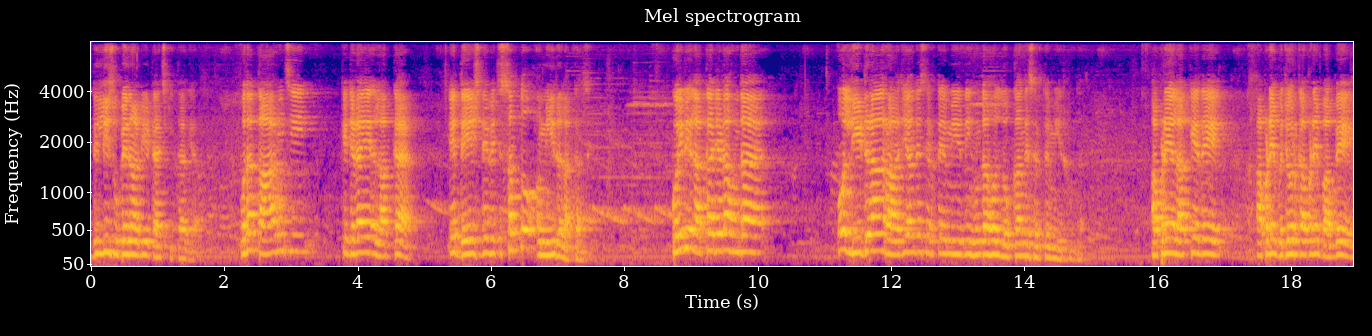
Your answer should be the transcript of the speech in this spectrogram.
ਦਿੱਲੀ ਸੂਬੇ ਨਾਲ ਵੀ ਅਟੈਚ ਕੀਤਾ ਗਿਆ। ਉਹਦਾ ਕਾਰਨ ਸੀ ਕਿ ਜਿਹੜਾ ਇਹ ਇਲਾਕਾ ਹੈ, ਇਹ ਦੇਸ਼ ਦੇ ਵਿੱਚ ਸਭ ਤੋਂ ਅਮੀਰ ਇਲਾਕਾ ਸੀ। ਕੋਈ ਵੀ ਇਲਾਕਾ ਜਿਹੜਾ ਹੁੰਦਾ ਹੈ, ਉਹ ਲੀਡਰਾਂ ਰਾਜਿਆਂ ਦੇ ਸਿਰ ਤੇ ਅਮੀਰ ਨਹੀਂ ਹੁੰਦਾ, ਉਹ ਲੋਕਾਂ ਦੇ ਸਿਰ ਤੇ ਅਮੀਰ ਹੁੰਦਾ। ਆਪਣੇ ਇਲਾਕੇ ਦੇ, ਆਪਣੇ ਬਜ਼ੁਰਗ, ਆਪਣੇ ਬਾਬੇ,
